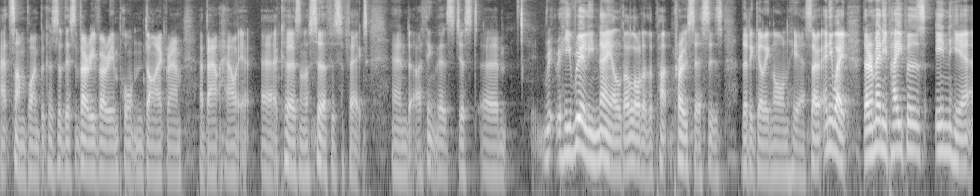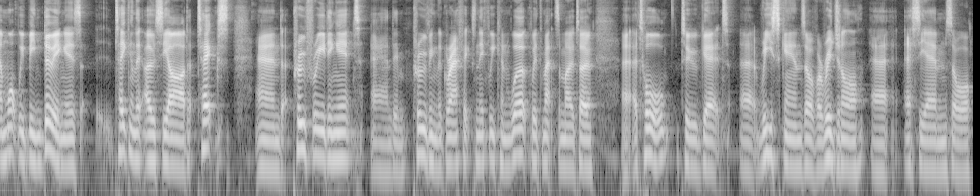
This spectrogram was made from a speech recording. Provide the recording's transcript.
at some point because of this very, very important diagram about how it uh, occurs on a surface effect. And I think that's just um, he really nailed a lot of the processes that are going on here. So anyway, there are many papers in here, and what we've been doing is taking the OCR text and proofreading it and improving the graphics. And if we can work with Matsumoto uh, at all to get uh, rescans of original uh, SEMs or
